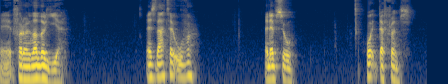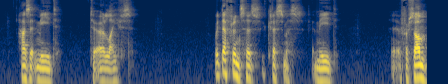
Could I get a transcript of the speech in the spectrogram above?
uh, for another year, is that it over? And if so, what difference has it made to our lives? What difference has Christmas made? Uh, for some,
